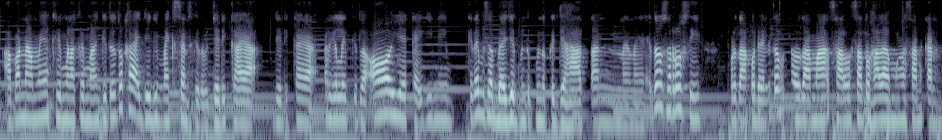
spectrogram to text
apa namanya kriminal-kriminal gitu tuh kayak jadi make sense gitu. Jadi kayak jadi kayak relate gitu. Oh ya kayak gini. Kita bisa belajar bentuk-bentuk kejahatan dan lain-lain. Itu seru sih menurut aku. Dan itu terutama salah satu hal yang mengesankan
